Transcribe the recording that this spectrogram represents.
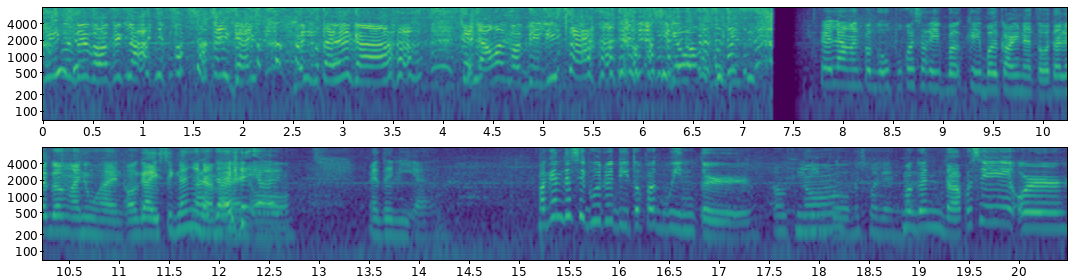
Hindi ba, biglaan niya pagsakay, guys. Ganun talaga. Kailangan mabilisan. Kailangan pag uupo ka sa cable, cable car na to, talagang anuhan. O guys, tignan nyo naman. Madalian. O, Medalian. Maganda siguro dito pag winter. Oh, feeling No? ko, mas maganda. Maganda. Kasi, or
